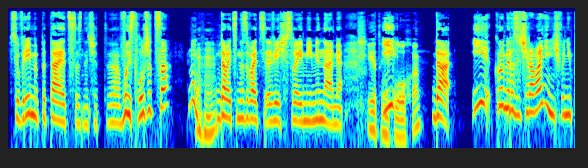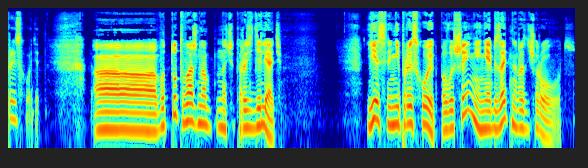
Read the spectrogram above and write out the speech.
все время пытается, значит, выслужиться, ну, угу. давайте называть вещи своими именами. И это и, неплохо. Да. И кроме разочарования ничего не происходит. А, вот тут важно, значит, разделять. Если не происходит повышение, не обязательно разочаровываться.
